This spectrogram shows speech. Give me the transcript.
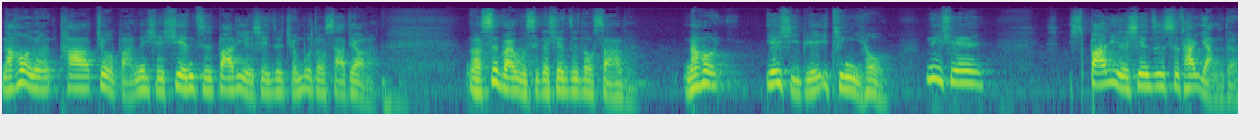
然后呢，他就把那些先知巴利的先知全部都杀掉了。那四百五十个先知都杀了。然后耶喜别一听以后，那些巴利的先知是他养的，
